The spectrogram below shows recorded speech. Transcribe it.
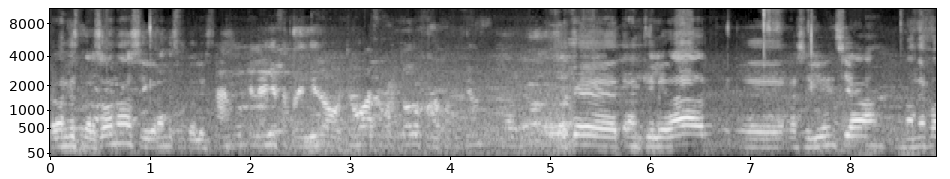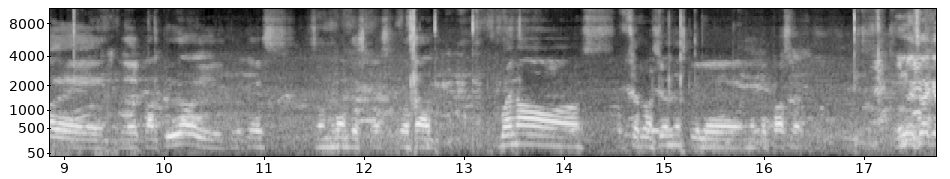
grandes personas y grandes futbolistas. Algo que le hayas aprendido a Ochoa, sobre todo con la posición. Creo que tranquilidad, eh, resiliencia, manejo de, del partido y creo que es- son grandes cosas, o sea, buenas observaciones que le, me tocó hacer. Un mensaje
